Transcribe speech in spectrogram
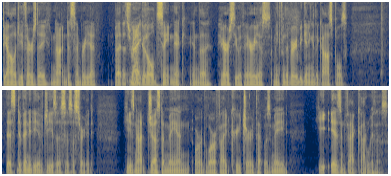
Theology Thursday? Not in December yet, but That's right. good old Saint Nick and the heresy with Arius. I mean, from the very beginning of the Gospels, this divinity of Jesus is asserted. He's not just a man or a glorified creature that was made. He is, in fact, God with us.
